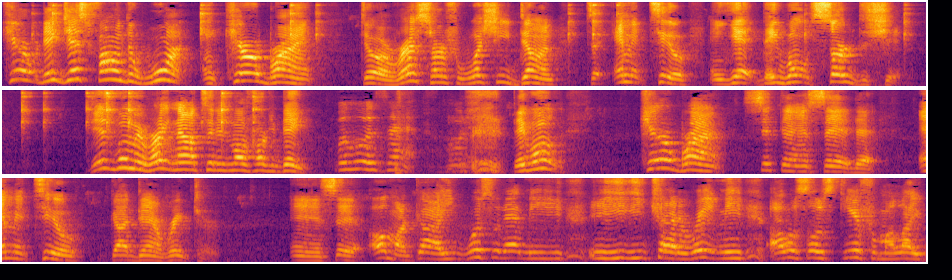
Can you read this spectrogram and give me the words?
Carol, they just found the warrant on Carol Bryant to arrest her for what she done to Emmett Till, and yet they won't serve the shit. This woman right now to this motherfucking day, But who is that? Who is she? they won't. Carol Bryant sit there and said that Emmett Till goddamn raped her. And said, "Oh my God, he whistled at me. He, he, he tried to rape me. I was so scared for my life."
